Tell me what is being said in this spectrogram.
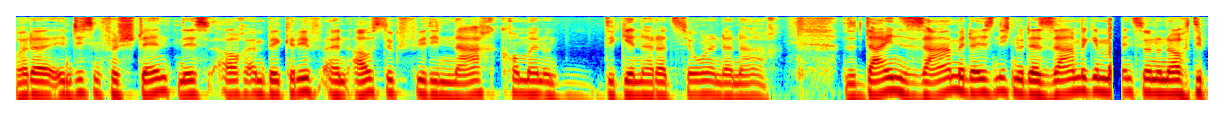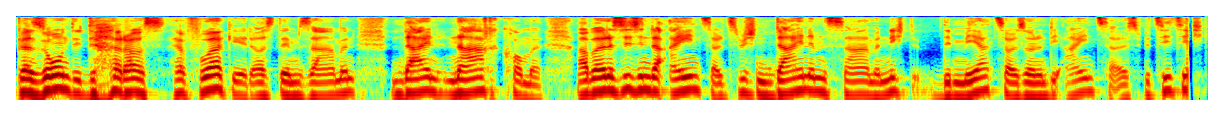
oder in diesem Verständnis auch ein Begriff, ein Ausdruck für die Nachkommen und die Generationen danach. Also dein Same, da ist nicht nur der Same gemeint, sondern auch die Person, die daraus hervorgeht, aus dem Samen, dein Nachkomme. Aber das ist in der Einzahl zwischen deinem Samen, nicht die Mehrzahl, sondern die Einzahl. Es bezieht sich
